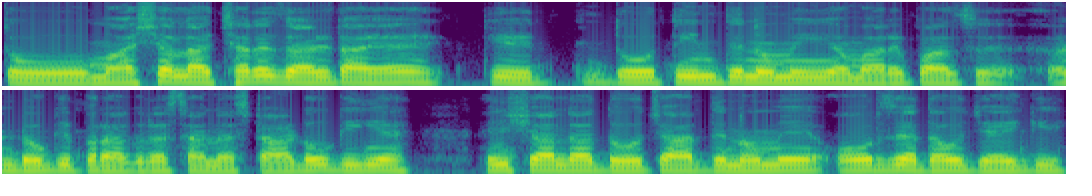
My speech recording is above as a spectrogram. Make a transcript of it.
तो माशाल्लाह अच्छा रिज़ल्ट आया है। कि दो तीन दिनों में ही हमारे पास अंडों की परागरस आना स्टार्ट हो गई हैं। इन दो चार दिनों में और ज़्यादा हो जाएगी।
